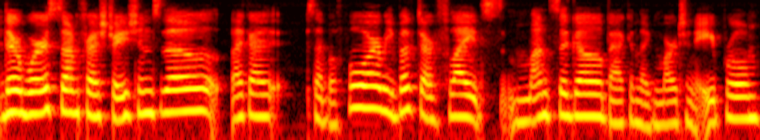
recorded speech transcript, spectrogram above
There were some frustrations though. Like I said before, we booked our flights months ago, back in like March and April,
